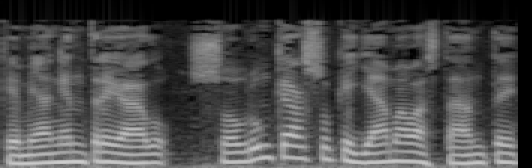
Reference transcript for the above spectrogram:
que me han entregado sobre un caso que llama bastante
